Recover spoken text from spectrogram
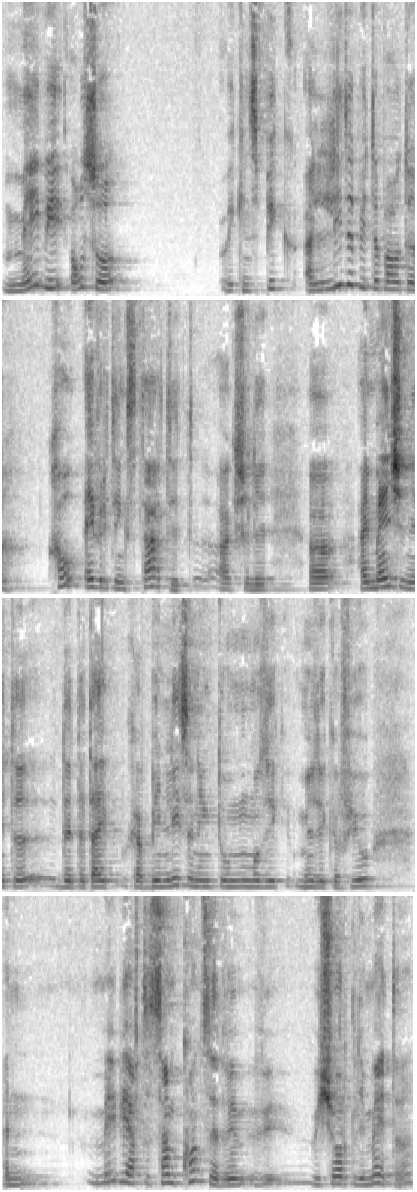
maybe also we can speak a little bit about uh, how everything started. Actually, uh, I mentioned it uh, that, that I have been listening to music music of you, and maybe after some concert we, we, we shortly met, huh?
